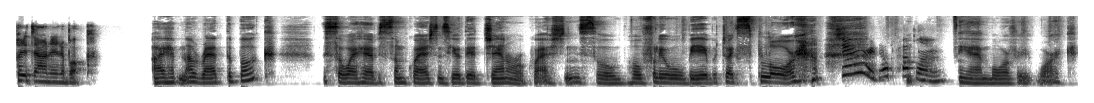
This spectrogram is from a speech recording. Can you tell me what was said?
put it down in a book. I have not read the book. So I have some questions here. They're general questions. So hopefully we'll be able to explore. Sure, no problem. yeah, more of your work.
